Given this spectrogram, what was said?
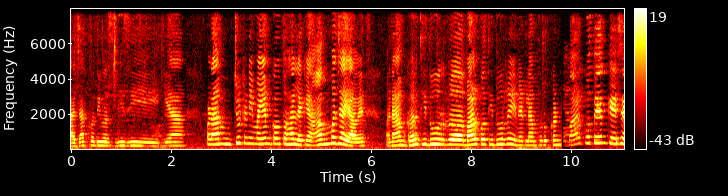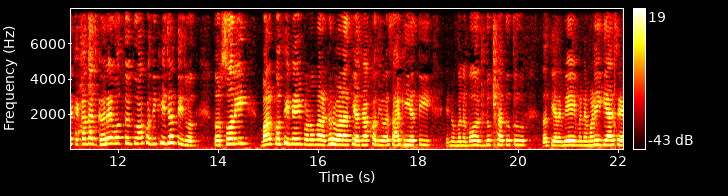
આજ આખો દિવસ બિઝી ગયા. પણ આમ ચૂંટણીમાં એમ કહું તો હાલે કે આમ મજા આવે. અને આમ ઘરથી દૂર, બાળકોથી દૂર રહીને એટલે આમ થોડુંક કંટ બાળકો તો એમ કહે છે કે કદાચ ઘરે હોત તો તું આખો દી ખીજાતી જ હોત. તો સોરી બાળકોથી નહીં, પણ હું મારા ઘરવાળાથી આજ આખો દિવસ આઘી હતી. એનું મને બહુ જ દુઃખ થતું હતું તો અત્યારે બે મને મળી ગયા છે.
